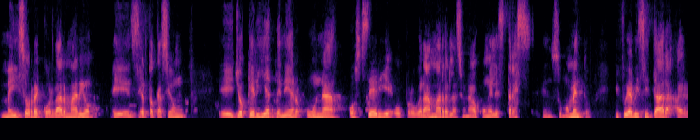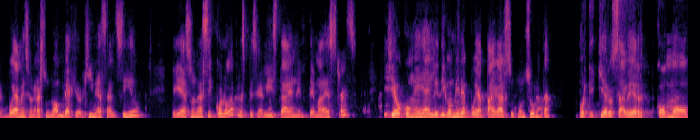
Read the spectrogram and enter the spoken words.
me hizo recordar, Mario, eh, en cierta ocasión, eh, yo quería tener una o serie o programa relacionado con el estrés en su momento. y fui a visitar, voy a mencionar su nombre, a Georgina Salcido. Ella es una psicóloga, pero especialista en el tema de estrés. Y llego con ella y le digo, mire, voy a pagar su consulta porque quiero saber cómo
